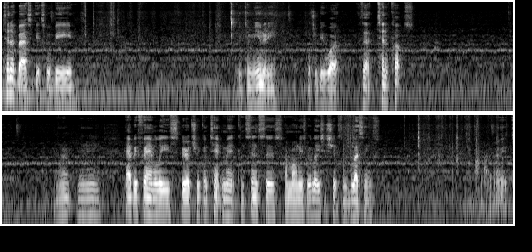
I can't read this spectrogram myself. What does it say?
ten of baskets would be the community, which would be what? Is that ten of cups? Alright, happy families, spiritual contentment, consensus, harmonious relationships, and blessings. Alright.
